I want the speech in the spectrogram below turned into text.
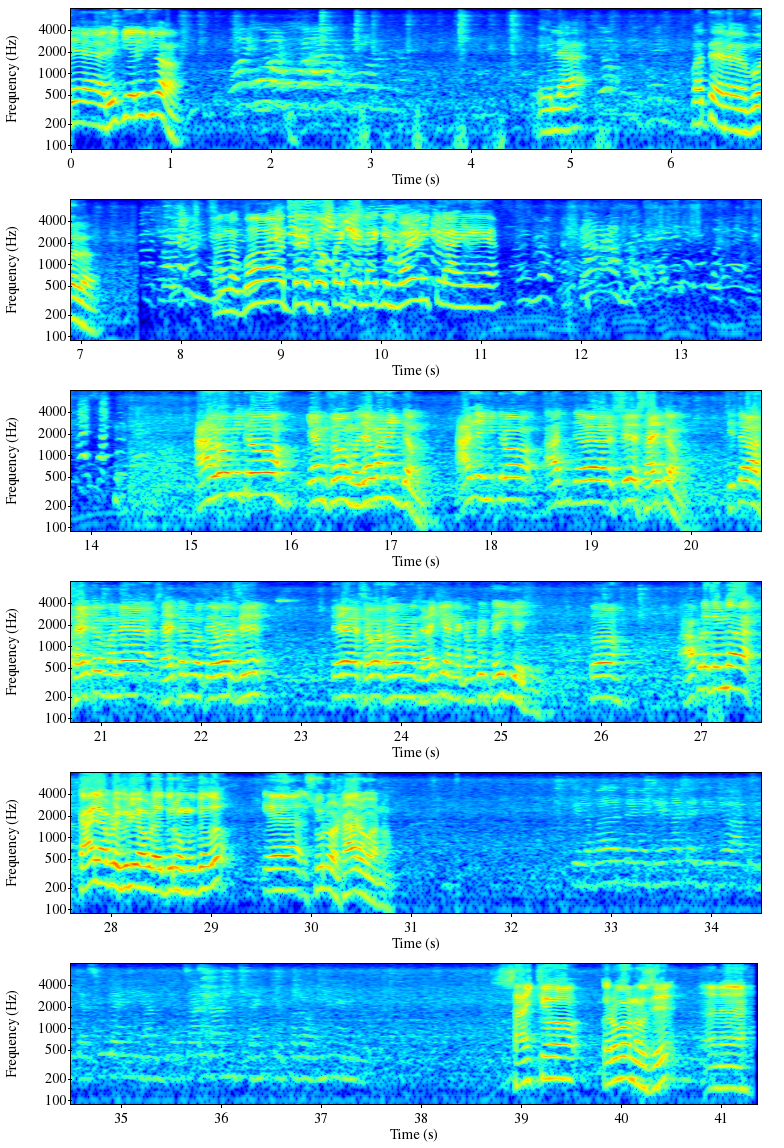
કે રીગ્યો રીગ્યો. એટલે પતે હવે બોલો. હાલો બધા જો પગે લાગીને વળ નીકળ્યા હે. હાલો મિત્રો કેમ છો? મજામાં એકદમ? આજે મિત્રો આજ છે સાયતમ. શીતળા સાયતમ અને સાયતમનો તહેવાર છે. તે સવાર સવારમાં જાગી અને કમ્પ્લીટ થઈ ગયા છે. તો આપણે તમને કાલે આપણે વીડિયો આપણે અધૂરો મૂક્યો હતો કે સુલો ઠારવાનો. સાંખ્યો કરવાનો છે અને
